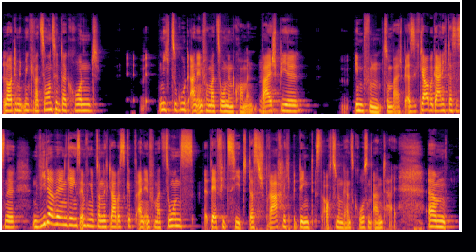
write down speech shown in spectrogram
Leute mit Migrationshintergrund nicht so gut an Informationen kommen. Mhm. Beispiel Impfen zum Beispiel. Also ich glaube gar nicht, dass es eine, einen Widerwillen gegen das Impfen gibt, sondern ich glaube, es gibt ein Informationsdefizit, das sprachlich bedingt ist, auch zu einem ganz großen Anteil. Ähm,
